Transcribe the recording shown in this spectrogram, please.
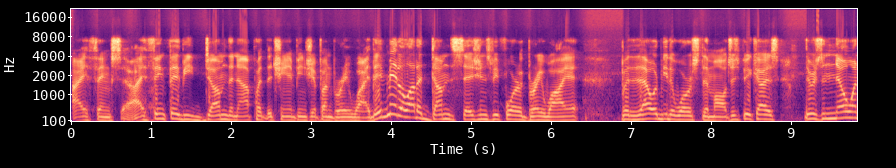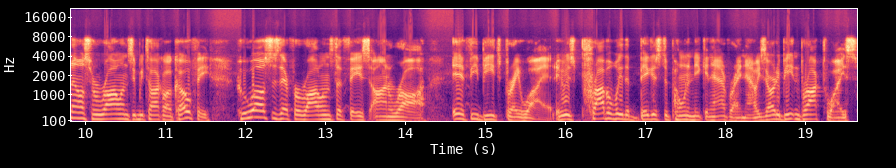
I think so. I think they'd be dumb to not put the championship on Bray Wyatt. They've made a lot of dumb decisions before with Bray Wyatt. But that would be the worst of them all, just because there's no one else for Rollins. If we talk about Kofi, who else is there for Rollins to face on Raw if he beats Bray Wyatt, who is probably the biggest opponent he can have right now? He's already beaten Brock twice,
